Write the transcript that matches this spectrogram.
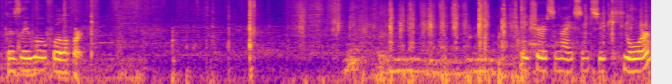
Because they will fall apart. Make sure it's nice and secure.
